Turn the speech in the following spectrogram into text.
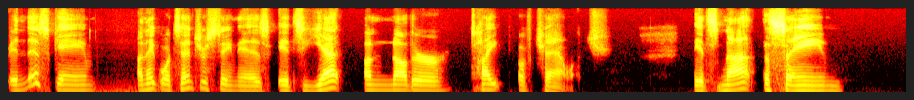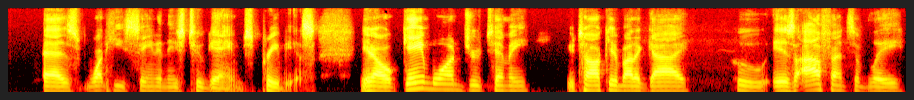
in this game, I think what's interesting is it's yet another type of challenge. It's not the same as what he's seen in these two games previous. You know, game one, Drew Timme, you're talking about a guy who is offensively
